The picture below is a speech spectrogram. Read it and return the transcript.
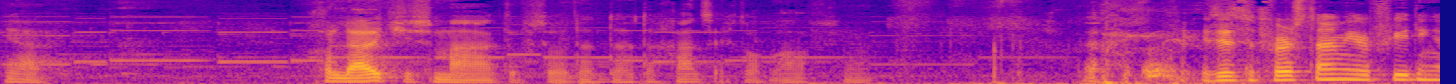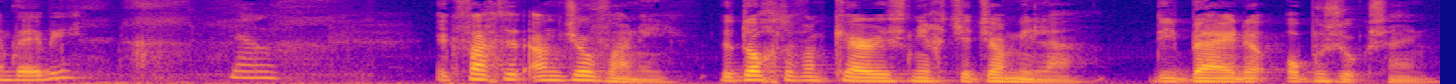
ja, geluidjes maakt of zo. Daar, daar, daar gaan ze echt op af. ja. Is this the first time you're feeding a baby? No. Ik vraag dit aan Giovanni, de dochter van Carrie's nichtje Jamila, die beide op bezoek zijn.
